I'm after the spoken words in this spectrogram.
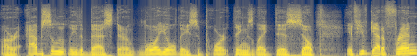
are absolutely the best. They're loyal, they support things like this. So if you've got a friend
